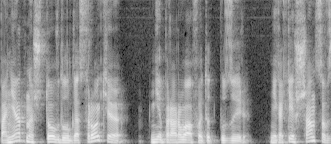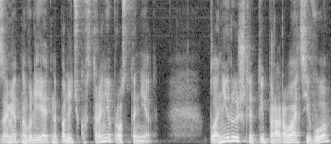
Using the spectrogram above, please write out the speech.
Понятно, что в долгосроке не прорвав этот пузырь, никаких шансов заметно влиять на политику в стране просто нет. Планируешь ли ты прорвать его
